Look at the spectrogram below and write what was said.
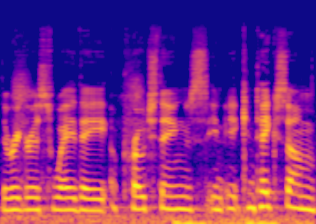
the rigorous way they approach things. It can take some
